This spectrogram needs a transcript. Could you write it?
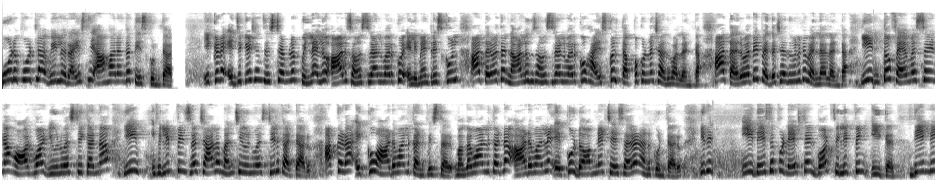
మూడు పూట్ల వీళ్ళు రైస్ని ఆహారంగా తీసుకుంటారు. ఇక్కడ ఎడ్యుకేషన్ సిస్టమ్లో పిల్లలు ఆరు సంవత్సరాల వరకు ఎలిమెంటరీ స్కూల్ ఆ తర్వాత నాలుగు సంవత్సరాల వరకు హై స్కూల్ తప్పకుండా చదవాలంట. ఆ తర్వాతే పెద్ద చదువులకు వెళ్ళాలంట. ఈ ఎంతో ఫేమస్ అయిన హార్వర్డ్ యూనివర్సిటీ కన్నా ఈ ఫిలిప్పీన్స్లో చాలా మంచి యూనివర్సిటీలు కట్టారు. అక్కడ ఎక్కువ ఆడవాళ్ళు కనిపిస్తారు. మగవాళ్ళ కన్నా ఆడవాళ్ళే ఎక్కువ డామినేట్ చేశారు అని అనుకుంటారు. ఇది ఈ దేశపు నేషనల్ బర్డ్ ఫిలిప్పీన్ ఈగల్. దీన్ని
